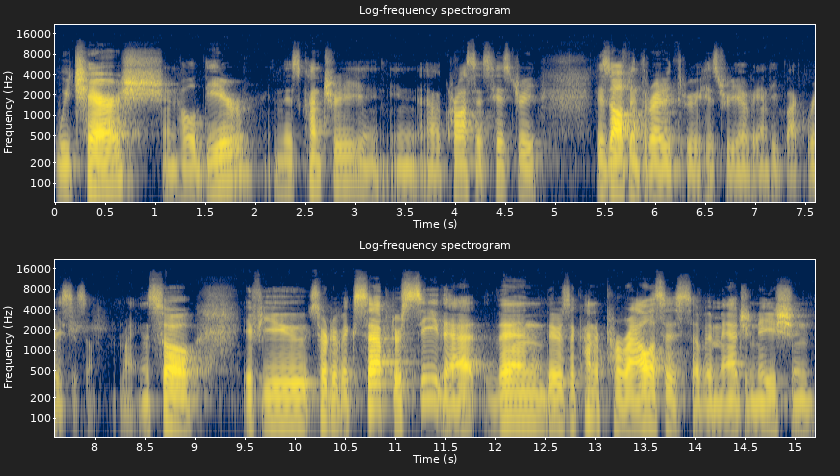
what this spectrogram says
we cherish and hold dear in this country and in, uh, across its history, is often threaded through a history of anti-black racism, right? And so, if you sort of accept or see that, then there's a kind of paralysis of imagination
